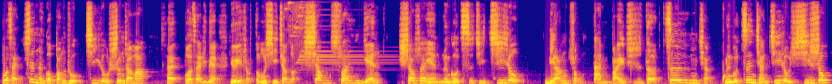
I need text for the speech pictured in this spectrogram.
菠菜真能够帮助肌肉生长吗？哎，菠菜里面有一种东西叫做硝酸盐。硝酸盐能够刺激肌肉两种蛋白质的增强，能够增强肌肉吸收，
